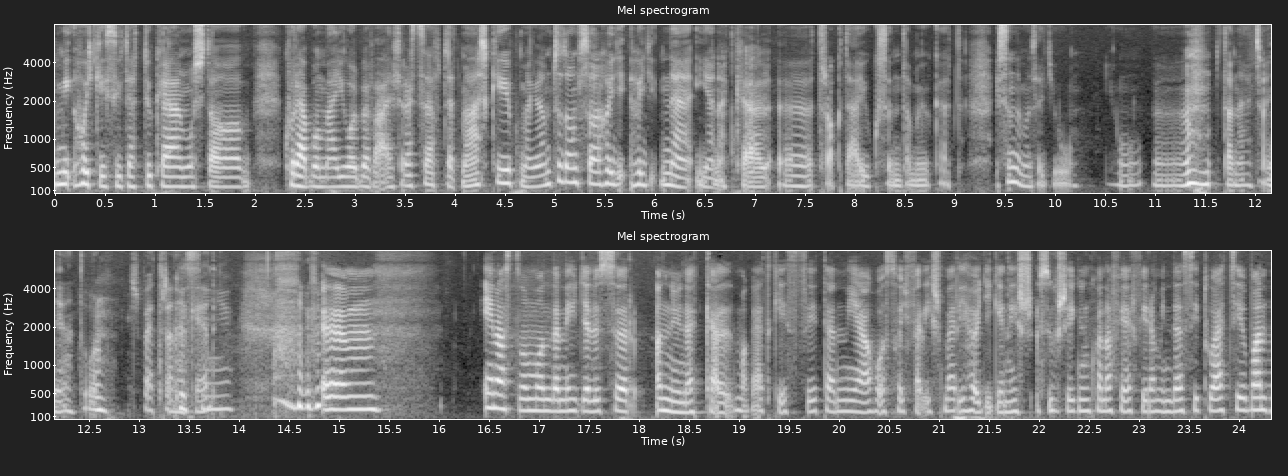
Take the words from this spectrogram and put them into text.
mi, hogy készítettük el most a korábban már jól bevált receptet másképp, meg nem tudom, szóval, hogy, hogy ne ilyenekkel uh, traktáljuk szerintem őket. És szerintem ez egy jó, jó uh, tanácsanyától. És Petra, neked? én azt tudom mondani, hogy először a nőnek kell magát készítenie ahhoz, hogy felismerje, hogy igenis szükségünk van a férfira minden szituációban,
